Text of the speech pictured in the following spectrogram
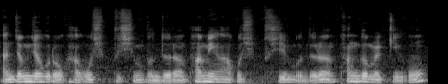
안정적으로 가고 싶으신 분들은 파밍하고 싶으신 분들은 판금을 끼고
